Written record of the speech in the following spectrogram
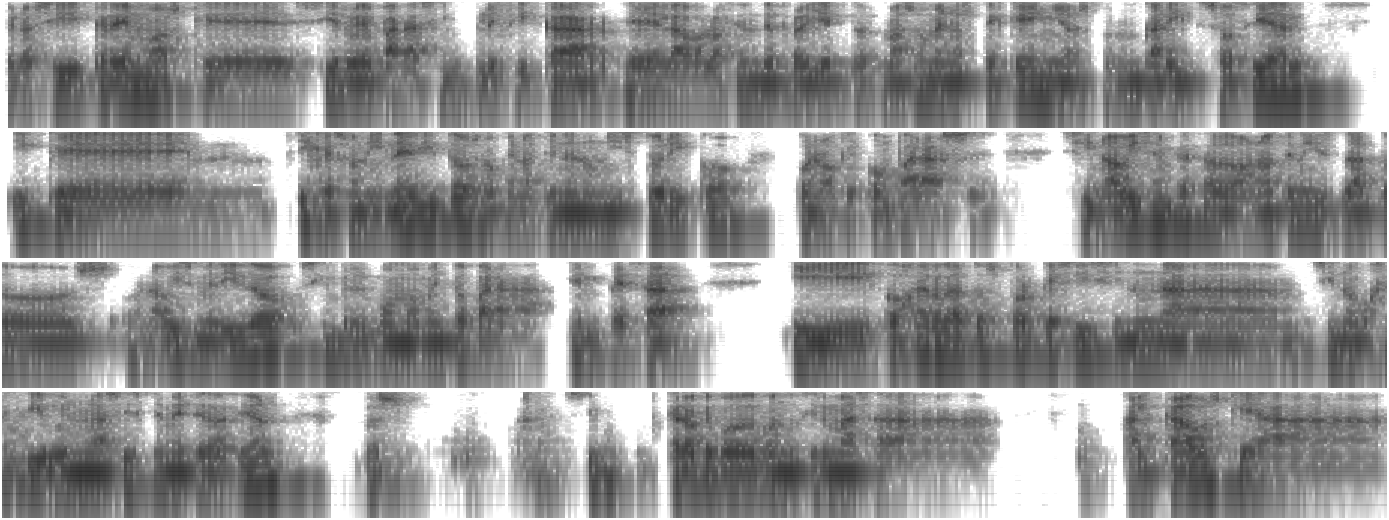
pero sí creemos que sirve para simplificar la evaluación de proyectos más o menos pequeños con un cariz social y que y que son inéditos o que no tienen un histórico con lo que compararse. Si no habéis empezado o no tenéis datos o no habéis medido, siempre es buen momento para empezar. Y coger datos porque sí, sin, una, sin objetivo y una sistematización, pues creo que puede conducir más al caos que a,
